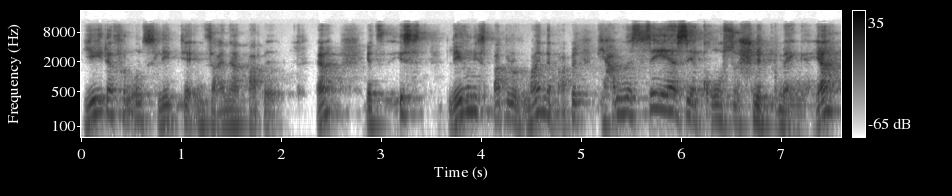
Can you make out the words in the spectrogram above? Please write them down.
Jeder von uns lebt ja in seiner Bubble. Ja? Jetzt ist Leonis Bubble und meine Bubble, die haben eine sehr, sehr große Schnittmenge. Ja?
